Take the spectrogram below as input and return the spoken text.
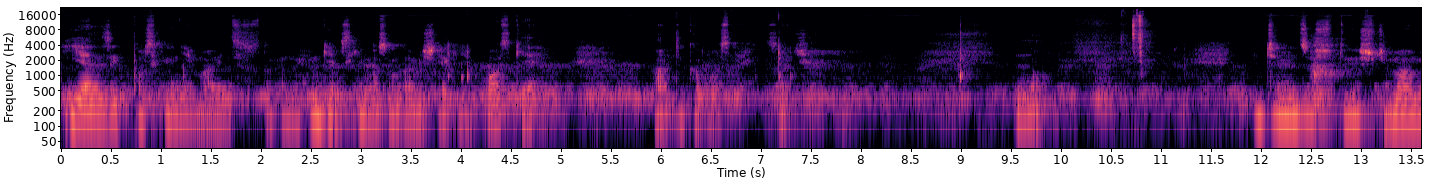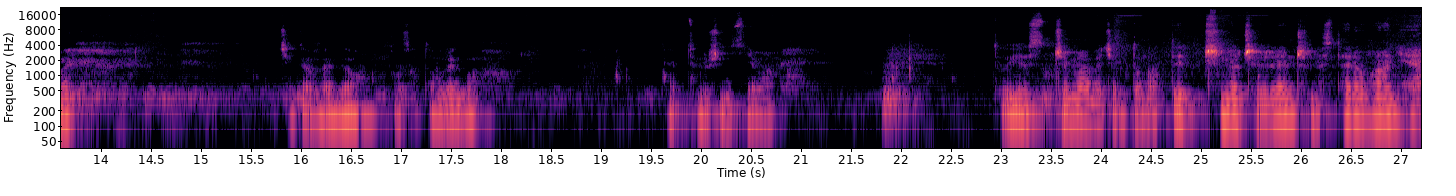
Język polskiego nie ma, więc jest ustawiony angielski, bo są tam jeszcze jakieś włoskie. A, tylko włoskie. Słuchajcie. No. I czy coś tu jeszcze mamy ciekawego poza tą regułą? Tu już nic nie mamy. Tu jest, czy ma być automatyczne, czy ręczne sterowanie.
